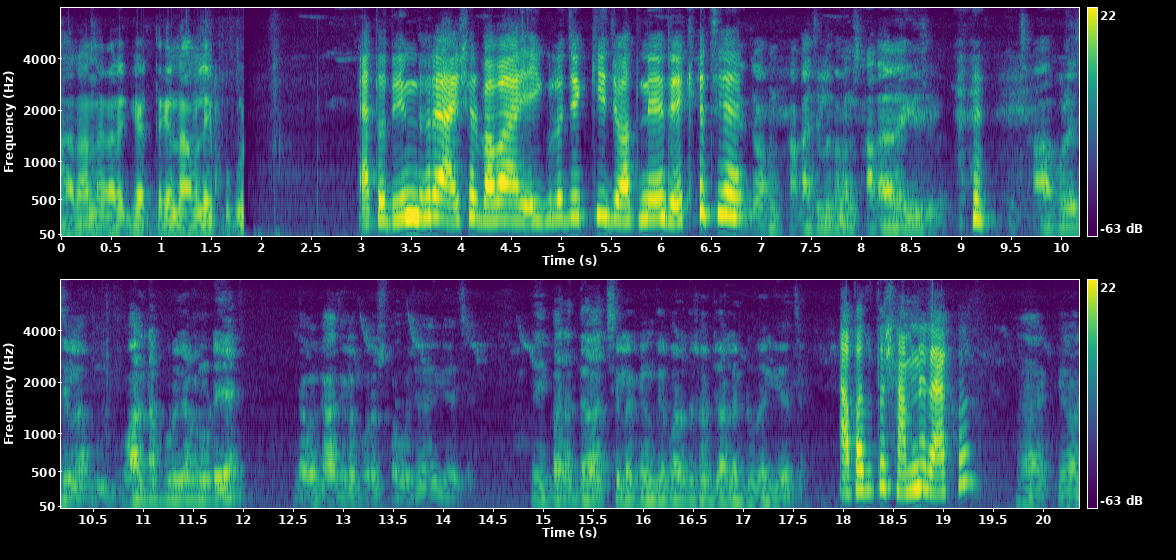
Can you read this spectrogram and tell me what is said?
আর রান্নাঘরের গেট থেকে নামলেই পুকুর এতদিন ধরে আয়সার বাবা এইগুলো যে কি যত্নে রেখেছে। যখন ফাঁকা ছিল তখন সাদা হয়ে গিয়েছিল। ছাওয়া পড়েছিল ওয়ালটা পুরো যখন উঠে যায় তখন গাছগুলো পুরো সবুজ হয়ে গিয়েছে। এই পারে দেওয়ার ছিল কিন্তু এপারে তো সব জলে ডুবে গিয়েছে। আপাতত সামনে রাখো। হ্যাঁ কি আবার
